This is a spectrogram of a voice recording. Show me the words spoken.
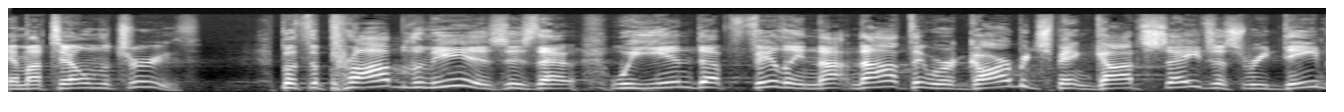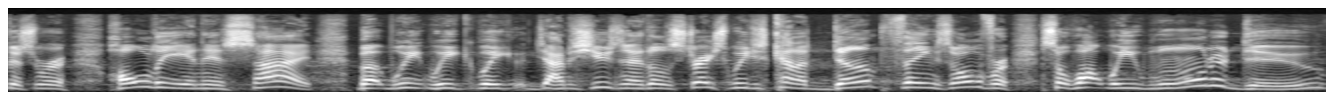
Am I telling the truth? But the problem is, is that we end up feeling not, not that we're garbage men. God saves us, redeemed us, we're holy in His sight. But we, we, we I'm just using that illustration, we just kind of dump things over. So what we want to do,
